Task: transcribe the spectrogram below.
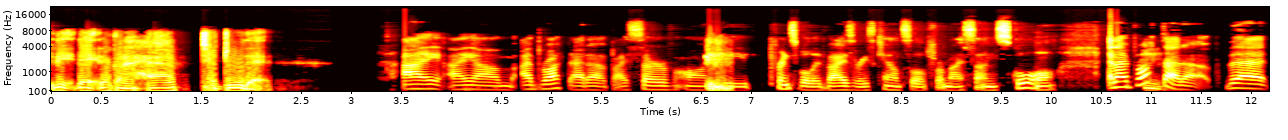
They, they, they're going to have to do that. I I um I brought that up. I serve on the principal advisories council for my son's school, and I brought mm. that up that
